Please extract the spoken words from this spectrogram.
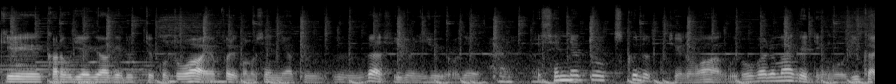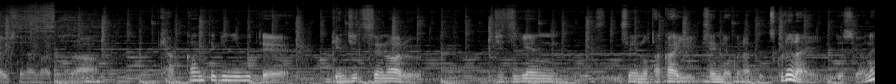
系から売り上げを上げるってことはやっぱりこの戦略が非常に重要でで戦略を作るっていうのはグローバルマーケティングを理解してなかったら客観的に見て現実性のある実現性の高い戦略なんて作れないんですよね。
